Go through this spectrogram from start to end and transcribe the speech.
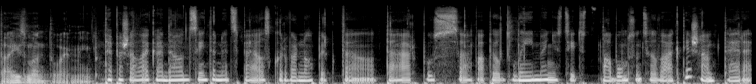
tā izmantojamība. Tā pašā laikā ir daudzas internetu spēles, kur var nopirkt tērpus, papildu līmeņus, citus labumus, un cilvēki tiešām tērē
